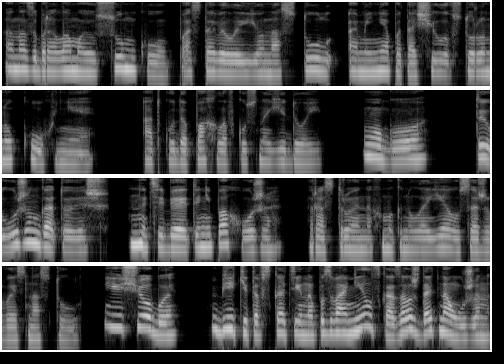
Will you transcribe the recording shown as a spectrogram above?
Она забрала мою сумку, поставила ее на стул, а меня потащила в сторону кухни, откуда пахло вкусной едой. «Ого, ты ужин готовишь? На тебя это не похоже», — расстроенно хмыкнула я, усаживаясь на стул. Еще бы. Бекетов скотина позвонил, сказал ждать на ужин.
